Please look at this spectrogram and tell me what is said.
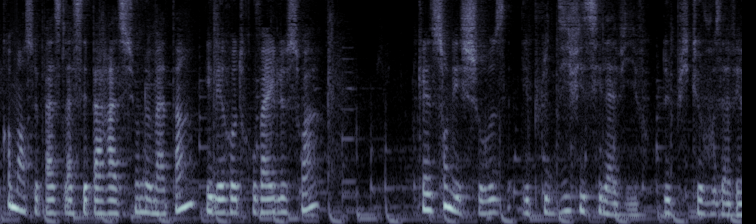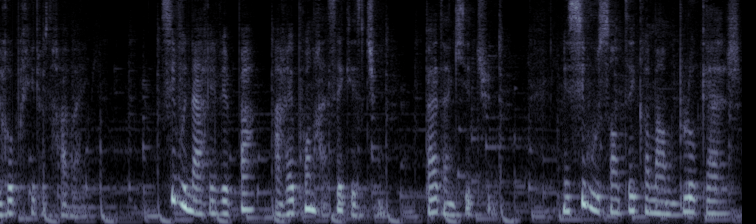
Comment se passe la séparation le matin et les retrouvailles le soir? Quelles sont les choses les plus difficiles à vivre depuis que vous avez repris le travail? Si vous n'arrivez pas à répondre à ces questions, pas d'inquiétude. Mais si vous sentez comme un blocage,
